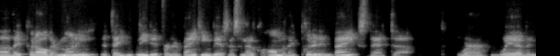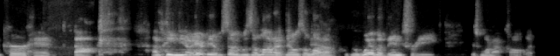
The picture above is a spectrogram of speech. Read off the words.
uh, they put all their money that they needed for their banking business in Oklahoma. They put it in banks that uh, where Webb and Kerr had stock. I mean, you know, it, it, so it was a lot of there was a lot yeah. of the web of intrigue, is what I call it.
